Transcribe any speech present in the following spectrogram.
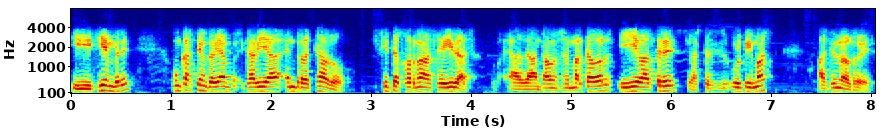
y diciembre. Un Castellón que había, que había enrachado siete jornadas seguidas adelantándose el marcador y lleva tres, las tres últimas, haciendo al revés,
